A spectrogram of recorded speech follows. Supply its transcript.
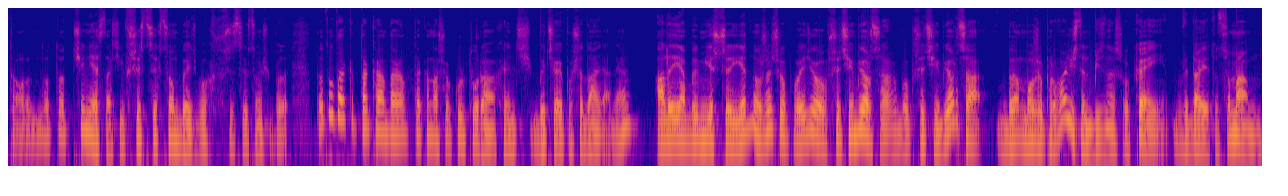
to, no to cię nie stać i wszyscy chcą być, bo wszyscy chcą się podać. No to tak, taka, ta, taka nasza kultura, chęć bycia i posiadania, nie? Ale ja bym jeszcze jedną rzecz opowiedział o przedsiębiorcach, bo przedsiębiorca może prowadzić ten biznes, ok, wydaje to, co mam,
